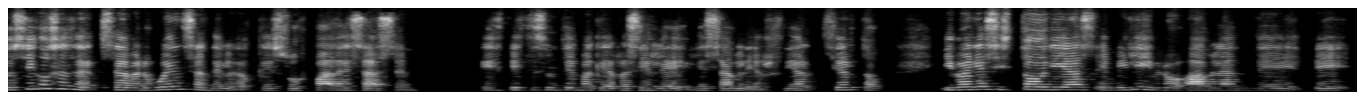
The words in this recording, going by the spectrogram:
Los hijos se, avergüenzan de lo que sus padres hacen. Este, es un tema que recién les hablé, ¿cierto? Y varias historias en mi libro hablan de, de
